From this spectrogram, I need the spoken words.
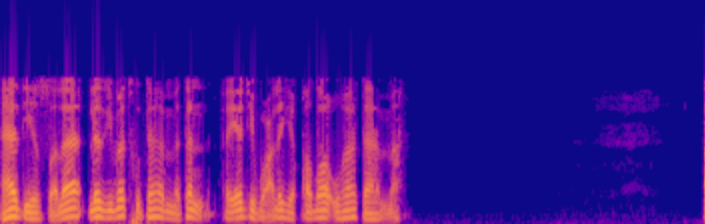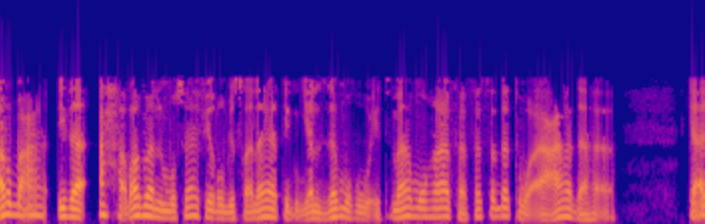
هذه الصلاة لزمته تامة فيجب عليه قضاؤها تامة. أربعة إذا أحرم المسافر بصلاة يلزمه إتمامها ففسدت وأعادها. كأن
